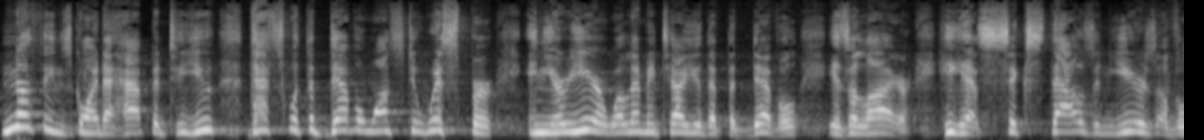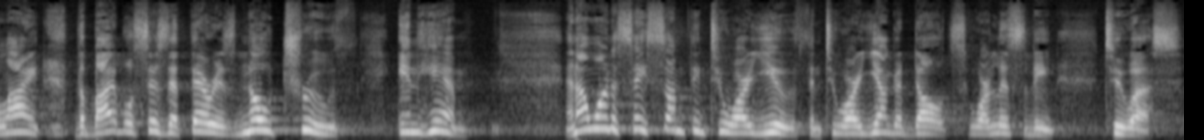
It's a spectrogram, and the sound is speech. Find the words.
Nothing's going to happen to you. That's what the devil wants to whisper in your ear. Well, let me tell you that the devil is a liar. He has 6,000 years of lying. The Bible says that there is no truth in him. And I want to say something to our youth and to our young adults who are listening to us.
